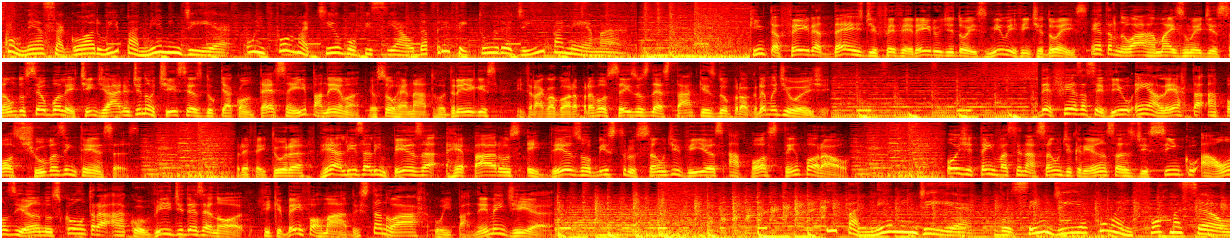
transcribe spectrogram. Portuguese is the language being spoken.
Começa agora o Ipanema em Dia, o informativo oficial da Prefeitura de Ipanema. Quinta-feira, 10 de fevereiro de 2022, entra no ar mais uma edição do seu boletim diário de notícias do que acontece em Ipanema. Eu sou Renato Rodrigues e trago agora para vocês os destaques do programa de hoje. Defesa Civil em alerta após chuvas intensas. Prefeitura realiza limpeza, reparos e desobstrução de vias após temporal. Hoje tem vacinação de crianças de 5 a 11 anos contra a Covid-19. Fique bem informado, está no ar o Ipanema em Dia. Ipanema em Dia. Você em dia com a informação.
